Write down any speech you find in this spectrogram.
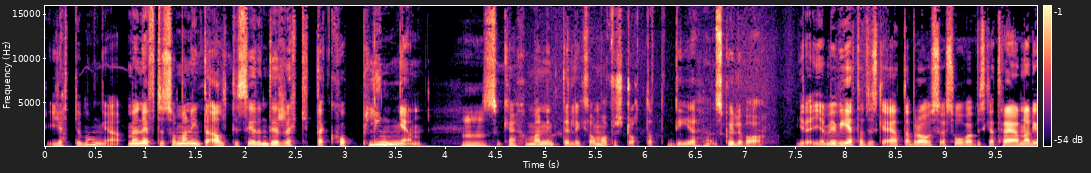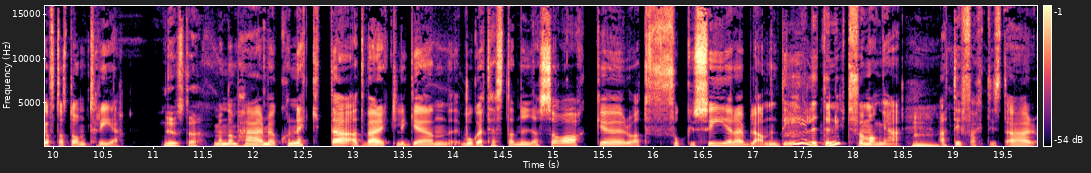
jättemånga. Men eftersom man inte alltid ser den direkta kopplingen Mm. så kanske man inte liksom har förstått att det skulle vara grejen. Vi vet att vi ska äta bra, vi ska sova, vi ska träna. Det är oftast de tre. Just det. Men de här med att connecta, att verkligen våga testa nya saker och att fokusera ibland. Det är lite nytt för många. Mm. Att det faktiskt är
